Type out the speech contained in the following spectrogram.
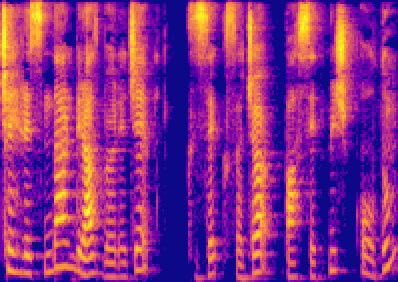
çehresinden biraz böylece size kısaca bahsetmiş oldum.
